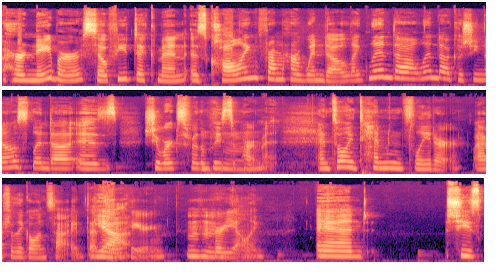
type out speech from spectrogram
her neighbor, Sophie Dickman, is calling from her window, like, Linda, Linda, because she knows Linda is, she works for the police mm-hmm. department. And it's only 10 minutes later after they go inside that Yeah. they're hearing mm-hmm. her yelling. And she's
